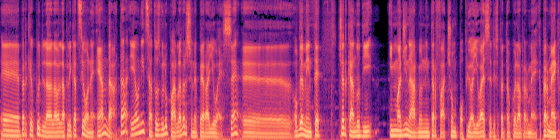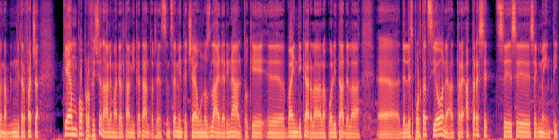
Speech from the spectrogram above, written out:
eh, perché qui la, la, l'applicazione è andata e ho iniziato a sviluppare la versione per iOS, eh, ovviamente cercando di immaginarmi un'interfaccia un po' più iOS rispetto a quella per Mac. Per Mac è una, un'interfaccia che è un po' professionale, ma in realtà mica tanto. Cioè, essenzialmente c'è uno slider in alto che eh, va a indicare la, la qualità della, eh, dell'esportazione a tre, a tre se, se, se segmenti:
